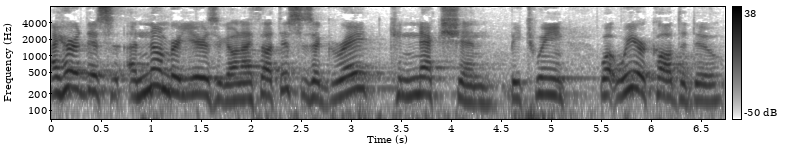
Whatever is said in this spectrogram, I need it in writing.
I heard this a number of years ago, and I thought this is a great connection between what we are called to do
